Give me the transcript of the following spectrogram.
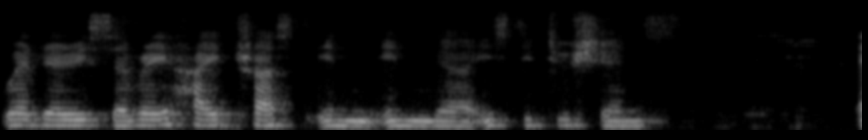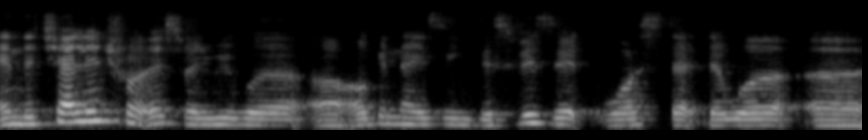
where there is a very high trust in in the institutions and the challenge for us when we were uh, organizing this visit was that there were uh,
